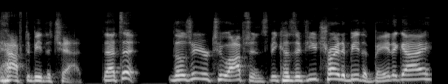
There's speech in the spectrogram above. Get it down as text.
have to be the Chad. That's it. Those are your two options. Because if you try to be the beta guy,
